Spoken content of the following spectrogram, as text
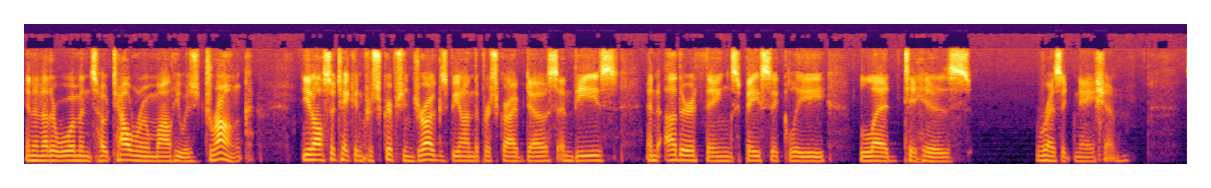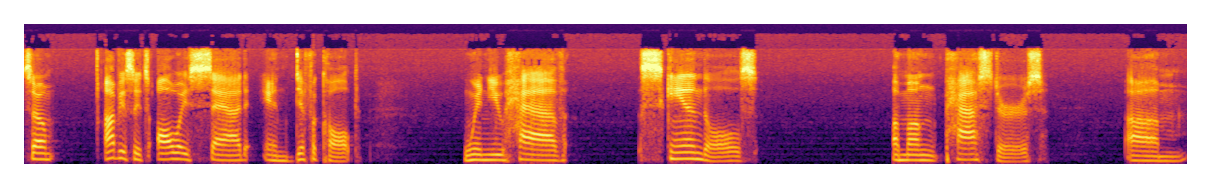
in another woman's hotel room while he was drunk. He had also taken prescription drugs beyond the prescribed dose, and these and other things basically led to his resignation. So, obviously, it's always sad and difficult when you have scandals among pastors um,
